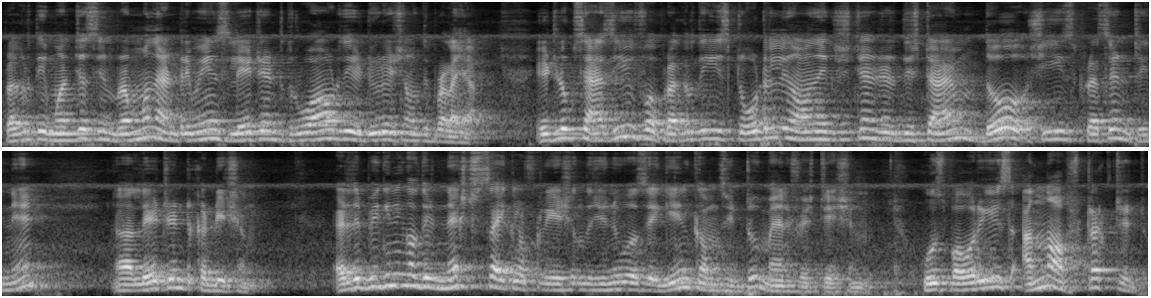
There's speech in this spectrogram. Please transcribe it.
Prakriti merges in Brahman and remains latent throughout the duration of the Pralaya. It looks as if Prakriti is totally non existent at this time, though she is present in a uh, latent condition. At the beginning of the next cycle of creation, the universe again comes into manifestation, whose power is unobstructed.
